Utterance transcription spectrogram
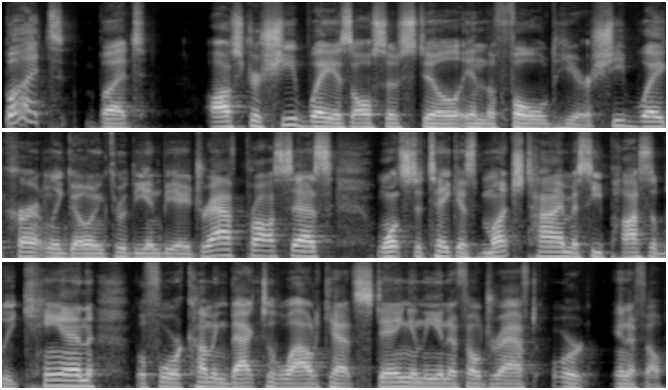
but but Oscar Tshiebwe is also still in the fold here. Tshiebwe currently going through the NBA draft process, wants to take as much time as he possibly can before coming back to the Wildcats, staying in the NFL draft or NFL,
